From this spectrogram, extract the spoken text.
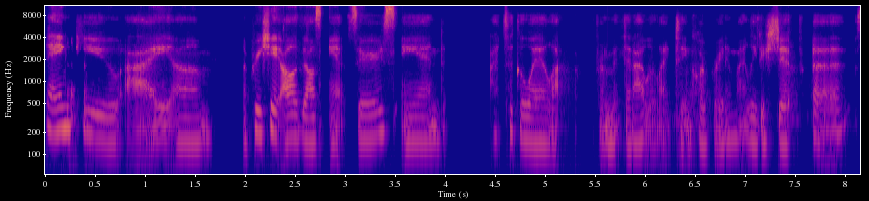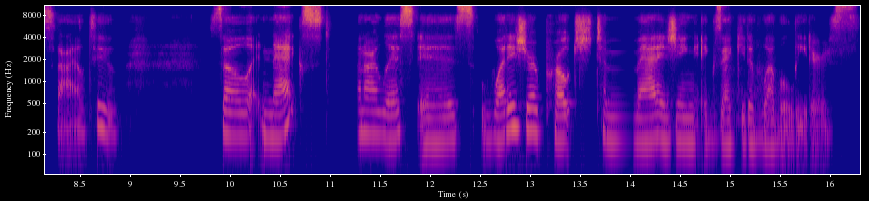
Thank you. I um, appreciate all of y'all's answers and I took away a lot from it that I would like to incorporate in my leadership uh, style too. So, next on our list is what is your approach to managing executive level leaders?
